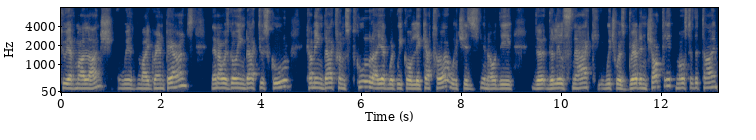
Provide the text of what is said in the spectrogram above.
to have my lunch with my grandparents. Then I was going back to school. Coming back from school, I had what we call les quatre heures, which is, you know, the, the, the little snack, which was bread and chocolate most of the time.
